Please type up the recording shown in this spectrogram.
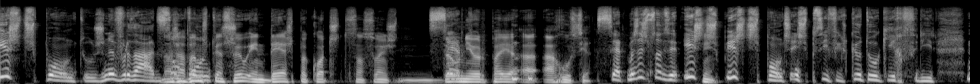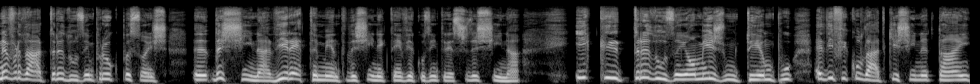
Estes pontos, na verdade, Nós são já vamos, pontos... penso eu, em 10 pacotes de sanções certo. da União Europeia à, à, Rússia. Certo, mas deixa-me só dizer, estes, estes pontos em específico que eu estou aqui a referir, na verdade traduzem preocupações uh, da China, diretamente da China, que tem a ver com os interesses da China, e que traduzem ao mesmo tempo a dificuldade que a China tem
